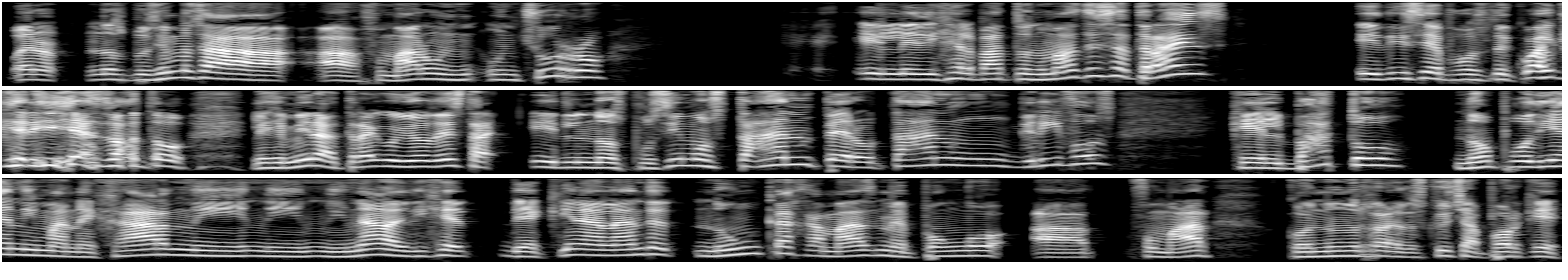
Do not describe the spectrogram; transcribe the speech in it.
Bueno, nos pusimos a, a fumar un, un churro y le dije al vato, ¿nomás de esa traes? Y dice, pues, ¿de cuál querías, vato? Le dije, mira, traigo yo de esta. Y nos pusimos tan, pero tan grifos que el vato no podía ni manejar ni, ni, ni nada. Y dije, de aquí en adelante, nunca jamás me pongo a fumar con un radio escucha, porque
